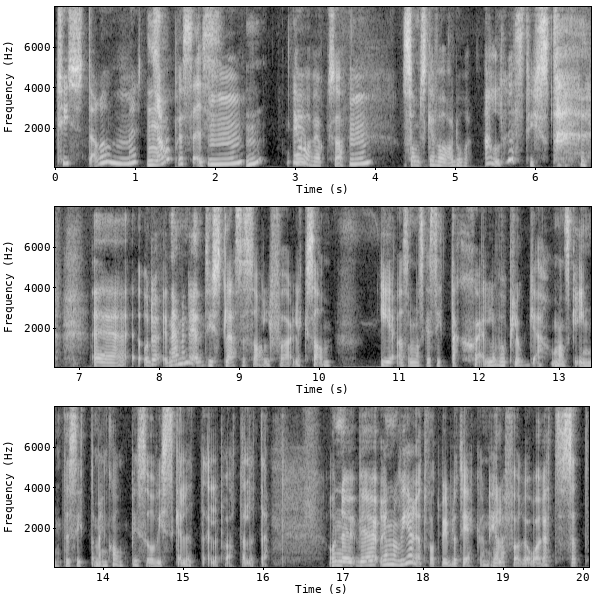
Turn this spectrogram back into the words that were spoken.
tysta rummet. Ja, precis. Mm. Mm, det har vi också. Mm. Som ska vara då alldeles tyst. eh, och då, nej men det är en tyst läsesal för liksom, alltså man ska sitta själv och plugga och man ska inte sitta med en kompis och viska lite eller prata lite. Och nu, vi har renoverat vårt bibliotek under hela förra året så att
